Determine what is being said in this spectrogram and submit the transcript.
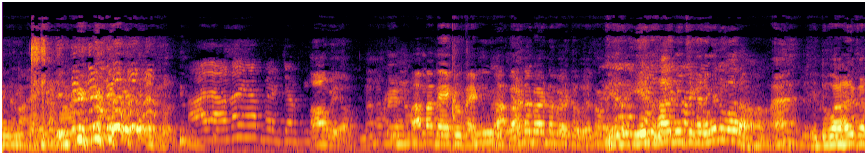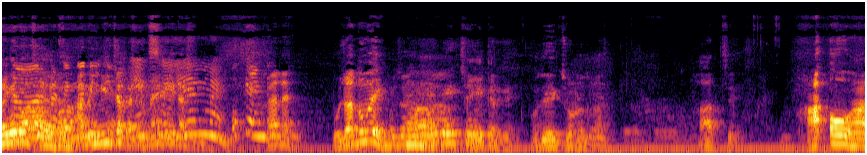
कितना आ जाओ ना यहाँ बैठ जाओ। आ भैया ना ना बैठो पापा बैठो बैठो। बैठो बैठो बैठो। ये ये सारे नीचे करेंगे दोबारा? ये दोबारा करेंगे नीचे अभी नीचे करना है। वो बुझा दूँ भाई? चाहिए करके। वो एक छोड़ो ना। हाथ से। हाँ ओ हाँ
